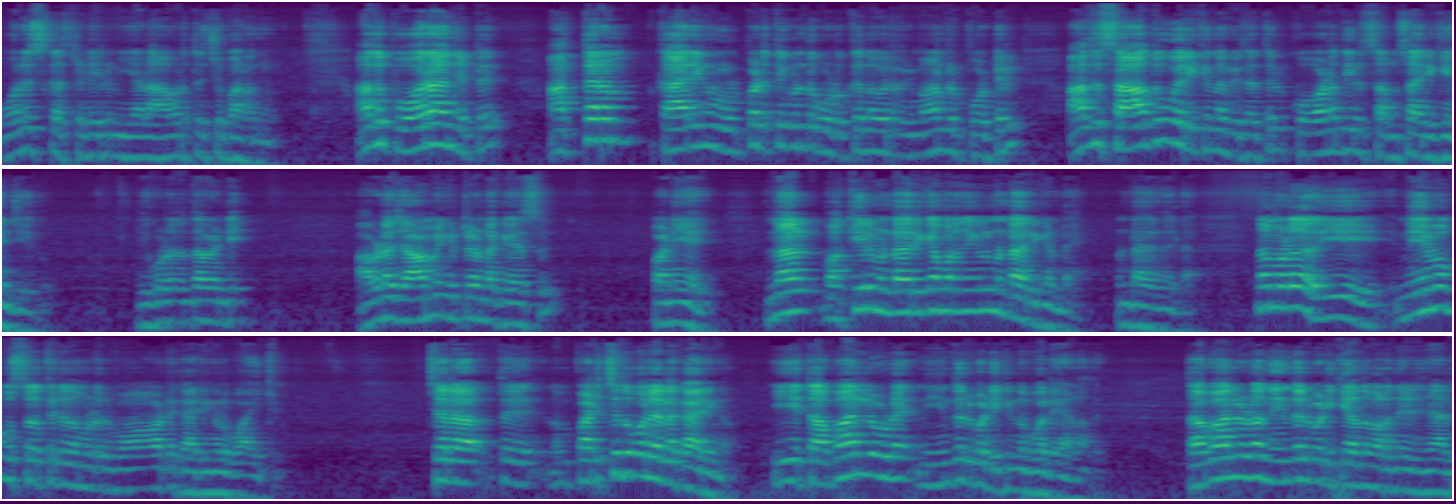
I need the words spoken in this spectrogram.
പോലീസ് കസ്റ്റഡിയിലും ഇയാൾ ആവർത്തിച്ചു പറഞ്ഞു. അത് പോരാഞ്ഞിട്ട് അത്തരം കാര്യങ്ങൾ ഉൾപ്പെടുത്തിക്കൊണ്ട് കൊടുക്കുന്ന ഒരു റിമാൻഡ് റിപ്പോർട്ടിൽ അത് സാധൂകരിക്കുന്ന വിധത്തിൽ കോടതിയിൽ സംസാരിക്കുകയും ചെയ്തു. ഇത് കൂടുതൽ എന്താ വേണ്ടി? അവിടെ ജാമ്യം കിട്ടേണ്ട കേസ് പണിയായി. എന്നാൽ വക്കീലും ഉണ്ടായിരിക്കാൻ പറഞ്ഞെങ്കിലും ഉണ്ടായിരിക്കണ്ടേ? ഉണ്ടായിരുന്നില്ല. നമ്മൾ ഈ നിയമപുസ്തകത്തിൽ നമ്മൾ ഒരുപാട് കാര്യങ്ങൾ വായിക്കും. ചില പഠിച്ചതുപോലെയല്ല കാര്യങ്ങൾ. ഈ തപാലിലൂടെ നീന്തൽ പഠിക്കുന്ന പോലെയാണത്. തപാലിലൂടെ നീന്തൽ പഠിക്കുക എന്ന് പറഞ്ഞു കഴിഞ്ഞാൽ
